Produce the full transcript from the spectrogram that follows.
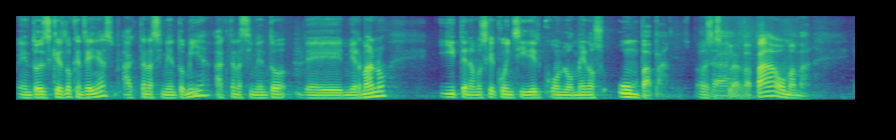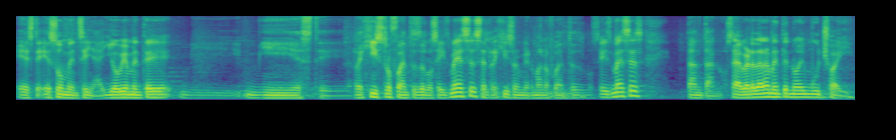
Entonces, ¿qué es lo que enseñas? Acta de nacimiento mía, acta de nacimiento de mi hermano y tenemos que coincidir con lo menos un papá. O sea, claro. papá o mamá. Este, eso me enseña. Y obviamente mi, mi, este, registro fue antes de los seis meses, el registro de mi hermano fue antes de los seis meses, tan tan. O sea, verdaderamente no hay mucho ahí.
